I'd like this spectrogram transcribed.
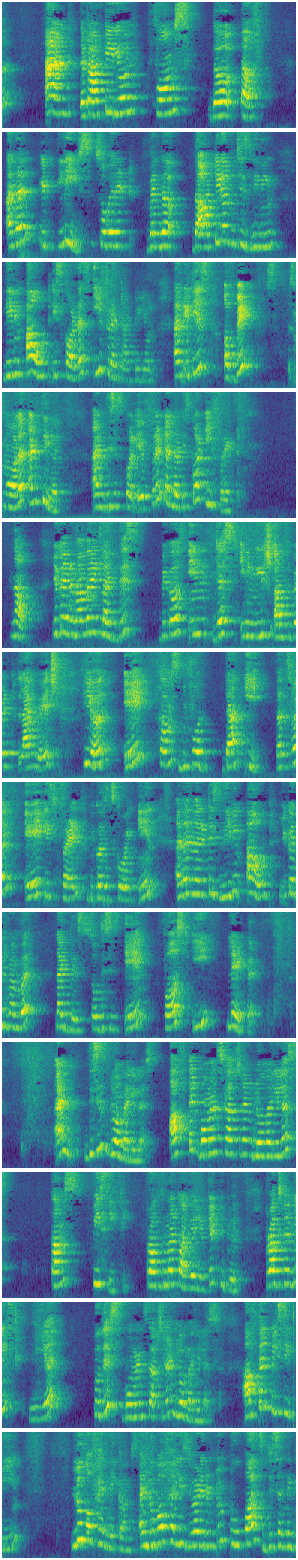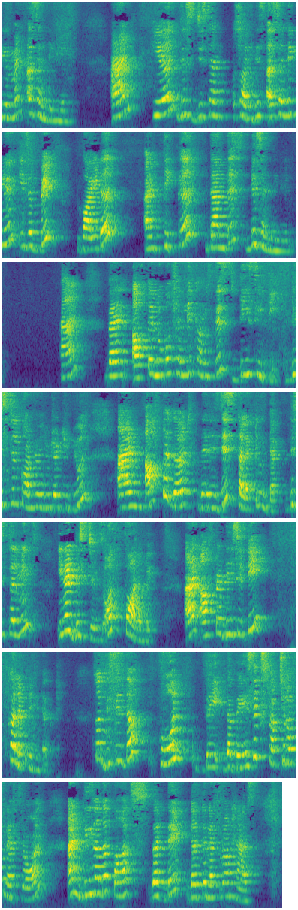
and that arteriole forms the tuft and then it leaves. So when it when the the arteriole which is leaving leaving out is called as efferent arteriole and it is a bit smaller and thinner and this is called efferent and that is called efferent. Now you can remember it like this because in just in English alphabet language here A comes before than E. That's why A is friend because it's going in and then when it is leaving out you can remember like this. So this is A first E later and this is glomerulus. After Bowman's capsule and glomerulus comes PCT proximal convoluted tubule. Proximal means near to this Bowman's capsule and glomerulus. After PCT, loop of Henle comes and loop of Henle is divided into two parts descending limb and ascending limb. And here this descend sorry this ascending limb is a bit wider and thicker than this descending limb. And when after loop of Henle comes this DCT distal convoluted tubule and after that there is this collecting duct. Distal means in a distance or far away and after DCT collecting duct. So this is the whole ba the basic structure of nephron and these are the parts that they that the nephron has.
